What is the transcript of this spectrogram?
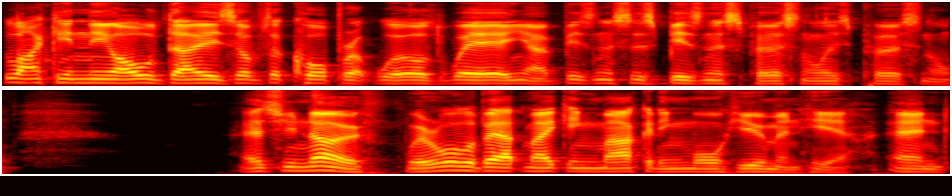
like in the old days of the corporate world where, you know, business is business, personal is personal. As you know, we're all about making marketing more human here, and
